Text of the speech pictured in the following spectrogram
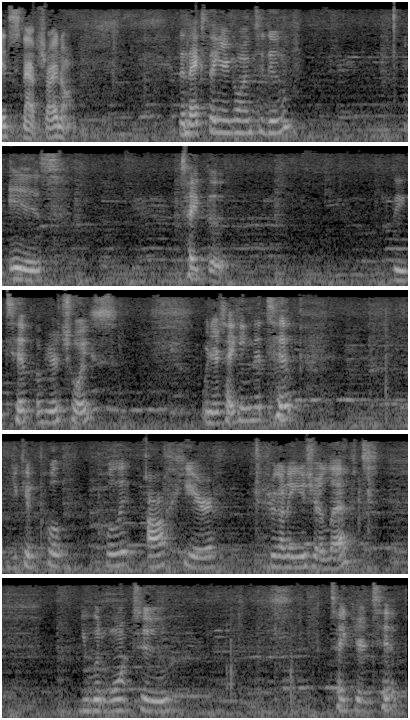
it snaps right on. The next thing you're going to do is take the, the tip of your choice. When you're taking the tip, you can pull, pull it off here. If you're gonna use your left, you would want to take your tip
